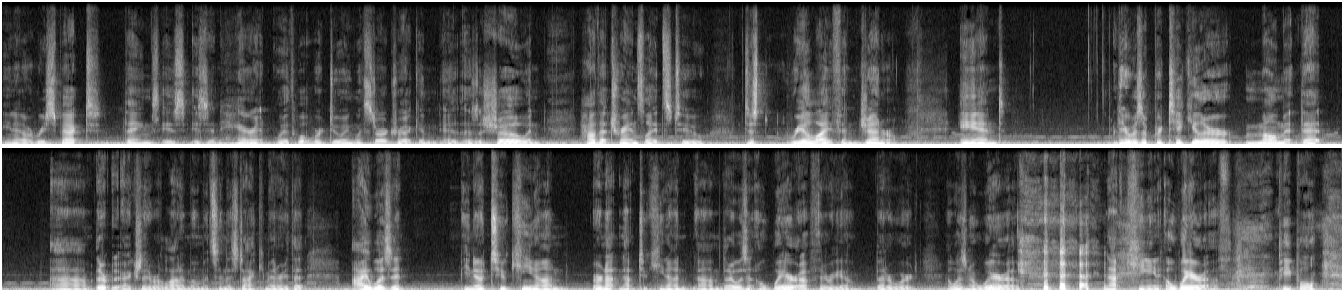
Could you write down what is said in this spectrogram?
you know, respect things is is inherent with what we're doing with Star Trek and as a show and how that translates to just real life in general. And there was a particular moment that um, there actually there were a lot of moments in this documentary that I wasn't, you know, too keen on or not not too keen on um, that I wasn't aware of. There we go, better word. I wasn't aware of, not keen, aware of people.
